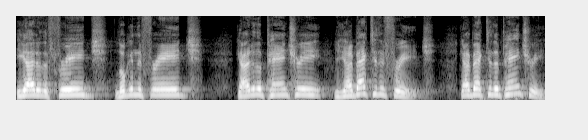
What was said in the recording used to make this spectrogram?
You go to the fridge, look in the fridge, go to the pantry, you go back to the fridge. Go back to the pantry.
